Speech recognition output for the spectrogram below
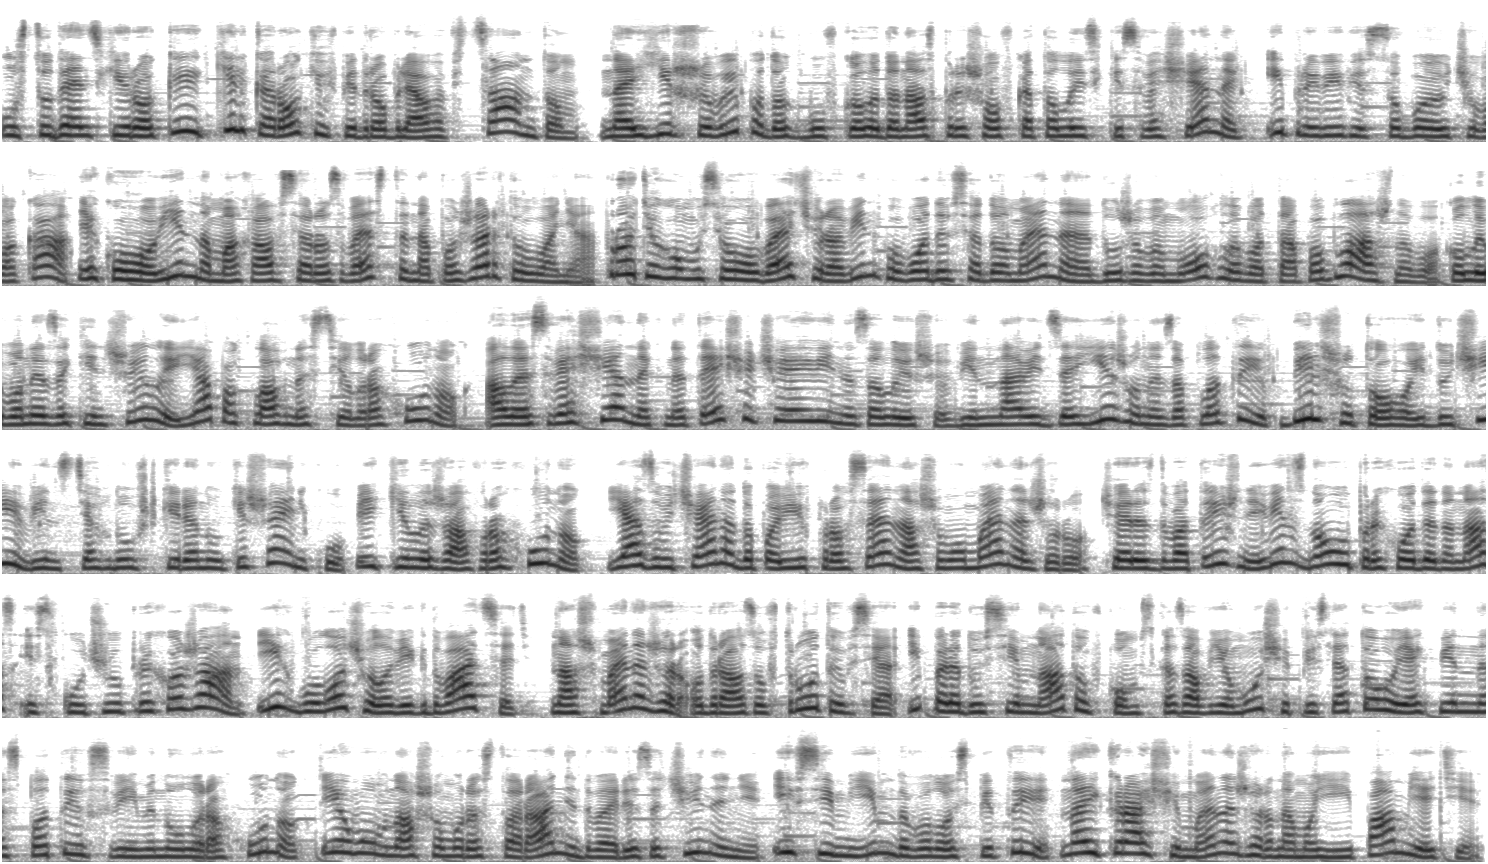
У студентські роки кілька років підробляв офіціантом. Найгірший випадок був, коли до нас прийшов католицький священник і привів із собою чувака, якого він намагався розвести на пожертвування. Протягом усього вечора він поводився до мене дуже вимогливо та поблажливо. Коли вони закінчили, я поклав на стіл рахунок. Але священник не те, що чаєві не залишив, він навіть за їжу не заплатив. Більше того, йдучи, він стягнув шкіряну кишеньку, в якій лежав рахунок. Я звичайно доповів про все нашому менеджеру. Через два тижні він знову приходить до нас із кучою прихожан. Їх було чоловік 20. Наш менеджер одразу втрутився і перед усім натовпом сказав йому, що після того як він не сплатив свій минулий рахунок, йому в нашому ресторані двері зачинені, і всім їм довелось піти. Найкращий менеджер на моїй пам'яті.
